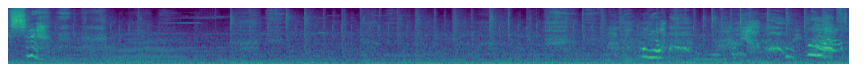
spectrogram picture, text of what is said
是。梦瑶，梦瑶，梦瑶。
